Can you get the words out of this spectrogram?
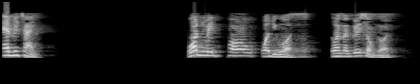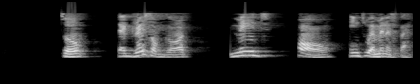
Every time. What made Paul what he was? It was the grace of God. So, the grace of God made Paul into a minister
